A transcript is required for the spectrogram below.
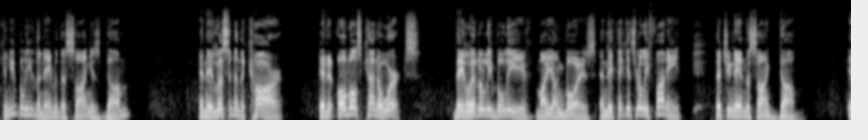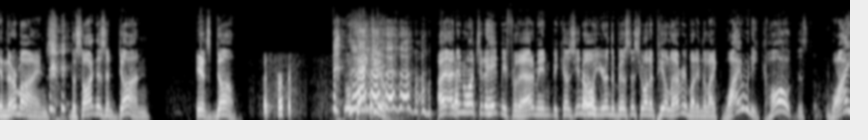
"Can you believe the name of this song is Dumb?" And they listen in the car, and it almost kind of works. They oh. literally believe my young boys, and they think it's really funny that you name the song Dumb. In their minds, the song isn't done, it's dumb. That's perfect. Well, thank you. I, I didn't want you to hate me for that. I mean, because you know you're in the business, you want to appeal to everybody, and they're like, "Why would he call this? Why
